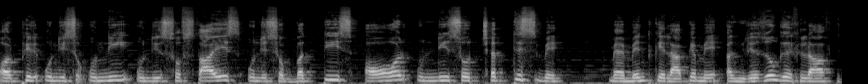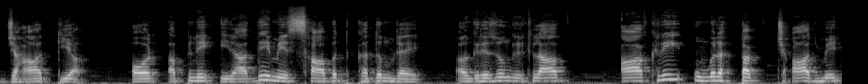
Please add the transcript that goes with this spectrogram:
और फिर 1919, 1927, 1932 और 1936 में मेमिंद के इलाके में अंग्रेज़ों के खिलाफ जहाद किया और अपने इरादे में साबित कदम रहे। अंग्रेज़ों के खिलाफ आखिरी उम्र तक जहाद में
